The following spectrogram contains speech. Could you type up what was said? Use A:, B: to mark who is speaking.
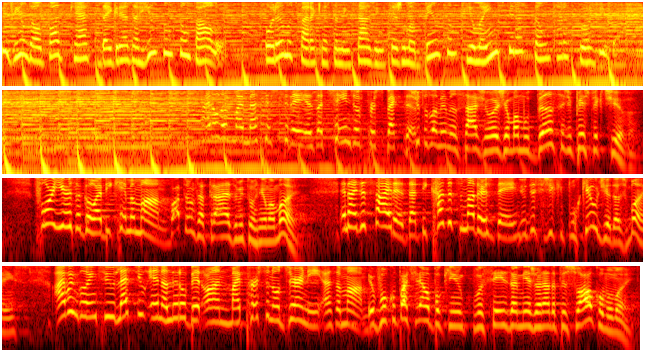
A: Bem-vindo ao podcast da Igreja Rio São Paulo. Oramos para que essa mensagem seja uma bênção e uma inspiração para a sua vida.
B: O título da minha mensagem hoje é uma mudança de perspectiva.
C: Four years ago, I became a mom,
B: Quatro anos atrás eu me tornei uma mãe
C: and I decided that because it's Mother's
B: e
C: Day,
B: eu decidi que porque o Dia das Mães,
C: I was going to let you in a little bit on my personal journey as a mom.
B: eu vou compartilhar um pouquinho com vocês a minha jornada pessoal como mãe.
